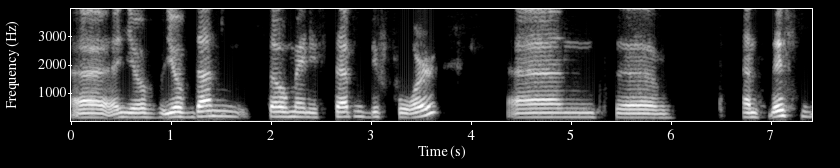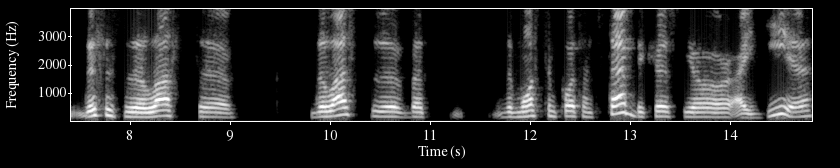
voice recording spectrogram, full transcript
Uh, you've you've done so many steps before and um, and this this is the last uh, the last uh, but the most important step because your idea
